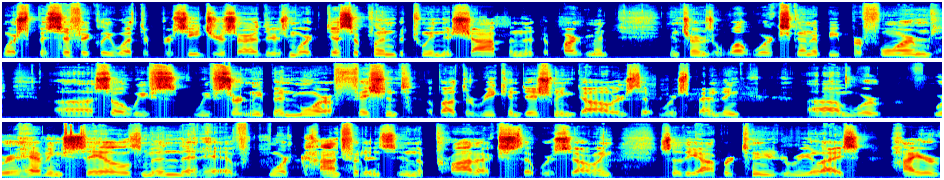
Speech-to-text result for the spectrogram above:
more specifically what the procedures are there's more discipline between the shop and the department in terms of what work's going to be performed uh, so we've we've certainly been more efficient about the reconditioning dollars that we're spending um, we're we're having salesmen that have more confidence in the products that we're selling. So the opportunity to realize higher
